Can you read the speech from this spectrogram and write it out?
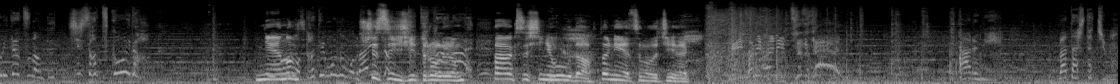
降り立つなんて自殺行為だ Nie no, 建物もないんだ wszyscy dzisiaj trolują. Tak, co się nie uda. To nie jest ten odcinek. 南班に続けアルミ私たちもこ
